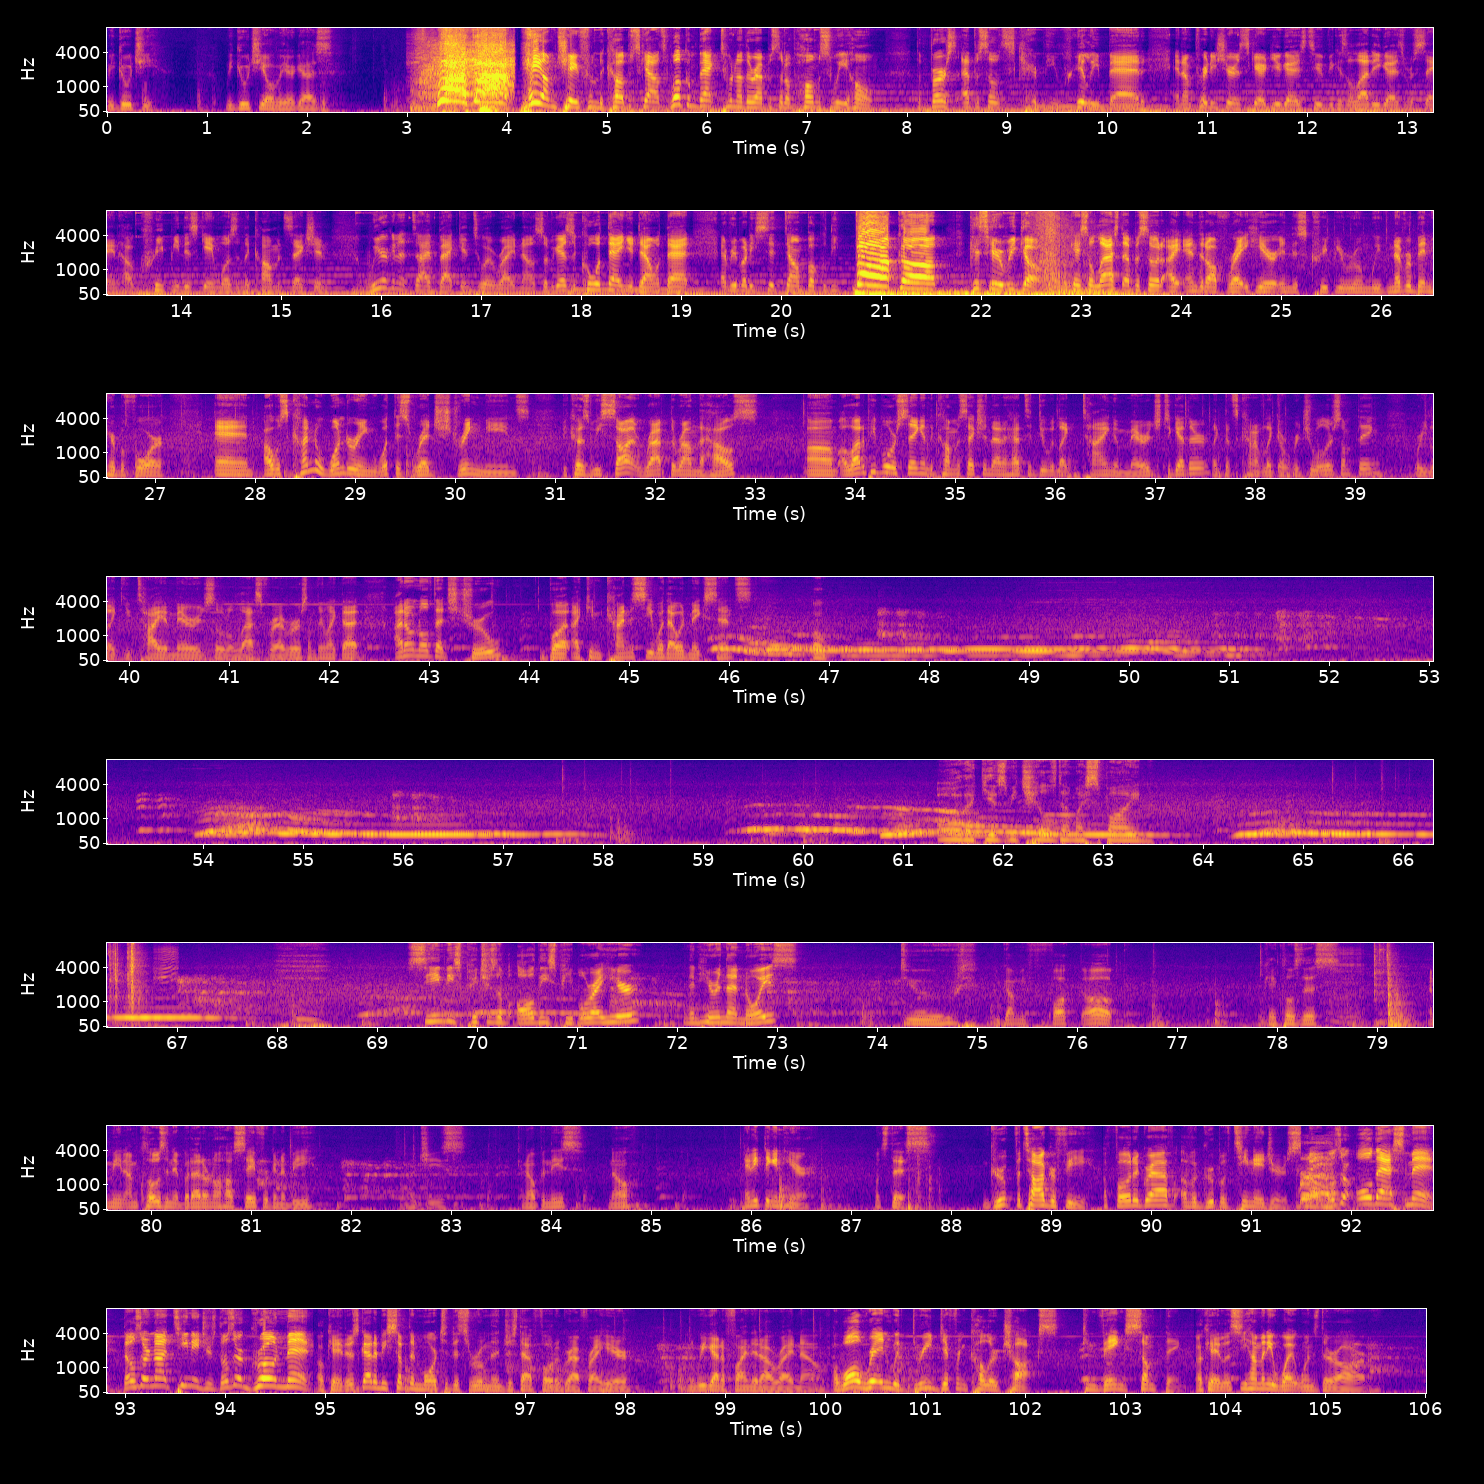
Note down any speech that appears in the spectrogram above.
We Gucci. We Gucci over here, guys. Hey, I'm Jay from the Kubz Scouts. Welcome back to another episode of Home Sweet Home. The first episode scared me really bad, and I'm pretty sure it scared you guys too because a lot of you guys were saying how creepy this game was in the comment section. We are gonna dive back into it right now. So if you guys are cool with that and you're down with that, everybody sit down, buckle the fuck up, because here we go. Okay, so last episode I ended off right here in this creepy room. We've never been here before. And I was kind of wondering what this red string means because we saw it wrapped around the house. Um, a lot of people were saying in the comment section that it had to do with like tying a marriage together. Like that's kind of like a ritual or something where you like you tie a marriage so it'll last forever or something like that. I don't know if that's true, but I can kind of see why that would make sense. Oh, that gives me chills down my spine. Seeing these pictures of all these people right here, and then hearing that noise, dude, you got me fucked up. Okay, close this. I mean, I'm closing it, but I don't know how safe we're gonna be. Oh, jeez. Can I open these? No? Anything in here? What's this? Group photography. A photograph of a group of teenagers. No, those are old ass men. Those are not teenagers. Those are grown men. Okay, there's got to be something more to this room than just that photograph right here. And we got to find it out right now. A wall written with three different color chalks, conveying something. Okay, let's see how many white ones there are.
